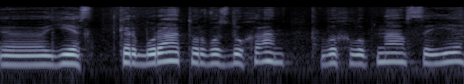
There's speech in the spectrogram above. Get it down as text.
Е, є карбуратор, воздухан, вихлопна, все є.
